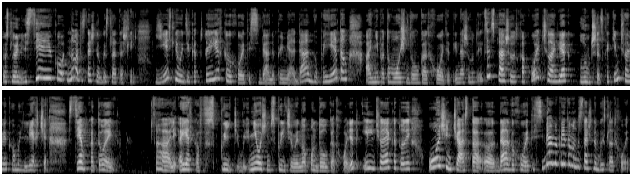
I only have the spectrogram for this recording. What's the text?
устроили истерику, но достаточно быстро отошли. Есть люди, которые резко выходят из себя, например, да, но при этом они потом очень долго отходят. И наши мудрецы спрашивают, какой человек лучше, с каким человеком легче, с тем, который а, редко вспыльчивый, не очень вспыльчивый, но он долго отходит, или человек, который очень часто э, да, выходит из себя, но при этом он достаточно быстро отходит.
